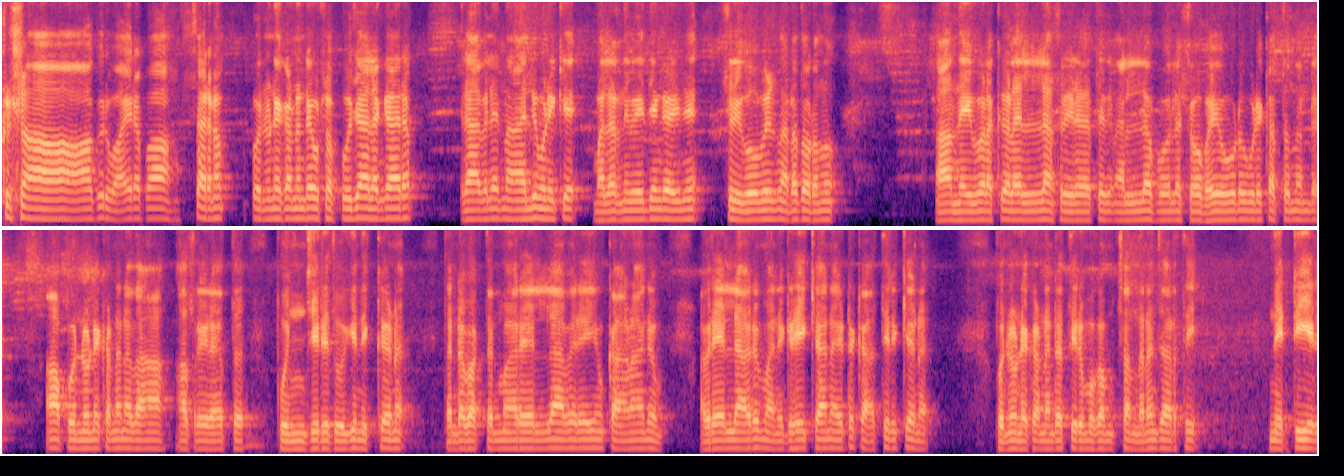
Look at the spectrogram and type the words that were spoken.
കൃഷ്ണ ഗുരുവായൂരപ്പ ശരണം പൊന്നുണിക്കണ്ണന്റെ ഉഷപൂജ അലങ്കാരം. രാവിലെ നാല് മണിക്ക് മലർ മലർനിവേദ്യം കഴിഞ്ഞ് ശ്രീകോവിൽ നട തുറന്നു. ആ നെയ്വിളക്കുകളെല്ലാം ശ്രീരകത്ത് നല്ല പോലെ ശോഭയോടുകൂടി കത്തുന്നുണ്ട്. ആ പൊന്നുണിക്കണ്ണൻ അതാ ആ ശ്രീരകത്ത് പുഞ്ചിരി തൂകി നിൽക്കുകയാണ് തന്റെ ഭക്തന്മാരെ എല്ലാവരെയും കാണാനും അവരെ എല്ലാവരും അനുഗ്രഹിക്കാനായിട്ട് കാത്തിരിക്കുകയാണ് പൊന്നുണിക്കണ്ണന്റെ തിരുമുഖം ചന്ദനം ചാർത്തി. നെറ്റിയിൽ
